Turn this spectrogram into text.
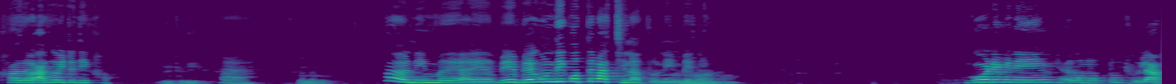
খাওয়া দাওয়া আগে ওইটা দিয়ে খাও। হ্যাঁ। নিম বেগুন দিয়ে করতে পারছি না তো নিম বেগুন। গুড ইভিনিং এরকম মুখ টুক ধুলাম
